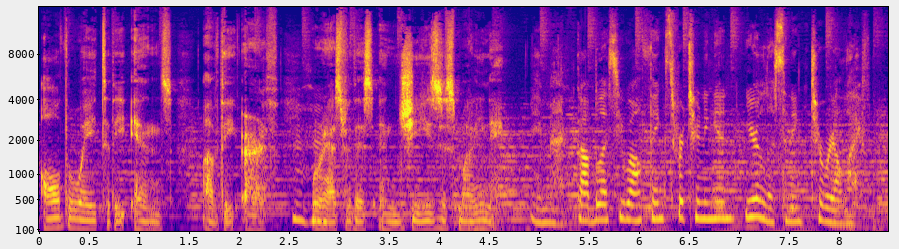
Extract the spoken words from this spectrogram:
all the way to the ends of the earth. Mm-hmm. We ask for this in Jesus' mighty name. Amen. God bless you all. Thanks for tuning in. You're listening to Real Life.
